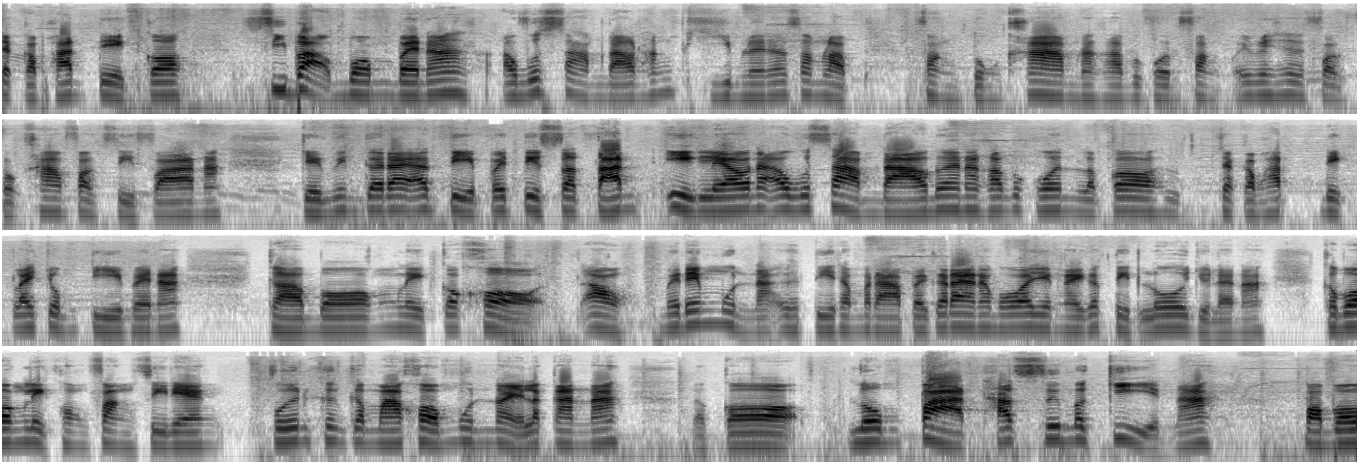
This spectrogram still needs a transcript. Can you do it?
จักรพรรดิเด็กก็ซีบะบอมไปนะ อาวุธ 3 ดาวทั้งทีมเลยนะสำหรับฝั่งตรงข้ามนะครับทุกคนฝั่งไม่ใช่ฝั่งตรงข้ามฝั่งสีฟ้านะ เกวินก็ได้อันติไปติดสตันอีกแล้วนะอาวุธสามดาวด้วยนะครับทุกคนแล้วก็จักรพรรดิเด็กไล่โจมตีไปนะกระบองเหล็กก็ขอเอ้าไม่ได้หมุนนะเออตีธรรมดาไปก็ได้นะเพราะว่ายังไงก็ติดโล่อยู่แล้วนะกระบองเหล็กของฝั่งสีแดงฟื้นขึ้นกลับมาขอหมุนหน่อยละกันนะ แล้วก็ลมปาดทัตซึมากินะ ปอบปอบ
